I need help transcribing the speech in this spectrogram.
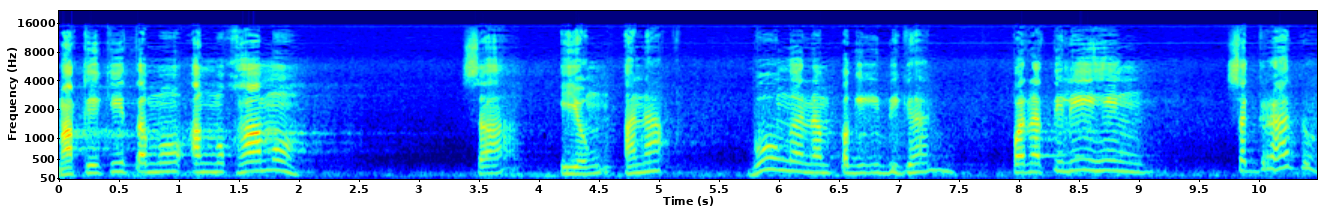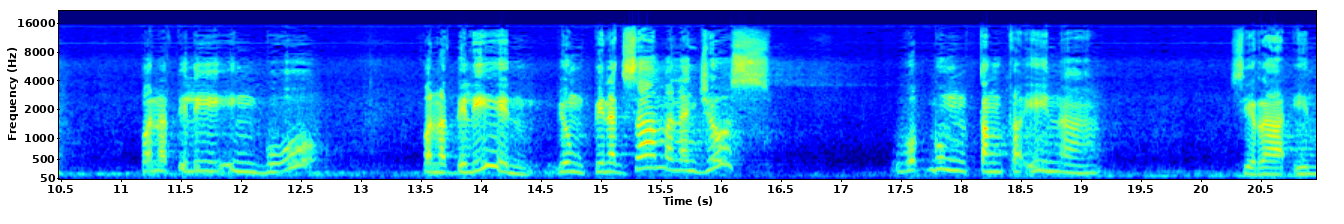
Makikita mo ang mukha mo sa iyong anak. Bunga ng pag-iibigan. Panatilihing sagrado. Panatilihing buo. Panatilihin yung pinagsama ng Diyos. Huwag mong tangkain na sirain.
